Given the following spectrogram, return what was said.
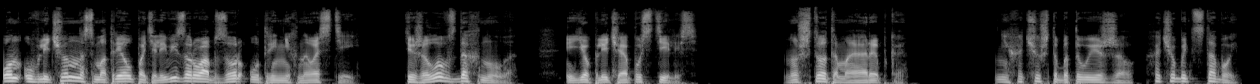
Он увлеченно смотрел по телевизору обзор утренних новостей. Тяжело вздохнула. Ее плечи опустились. «Ну что ты, моя рыбка?» «Не хочу, чтобы ты уезжал. Хочу быть с тобой».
